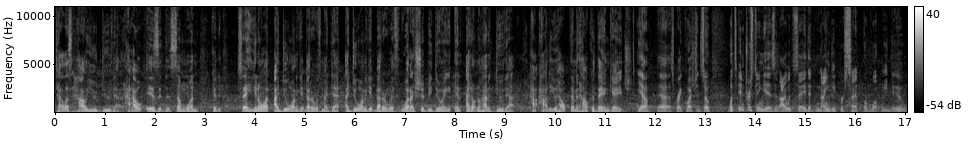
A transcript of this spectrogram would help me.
tell us how you do that. How is it that someone could say, you know what, I do want to get better with my debt. I do want to get better with what I should be doing, and I don't know how to do that. How, how do you help them, and how could they engage? Yeah, yeah, that's a great question. So, what's interesting is, is I would say that 90% of what we do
